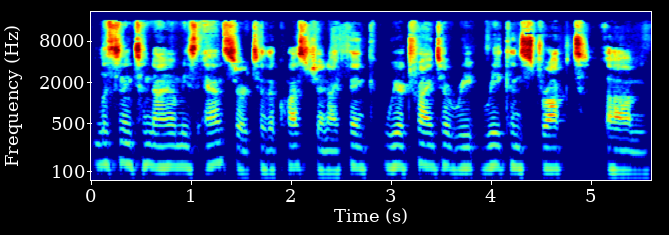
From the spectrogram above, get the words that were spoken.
listening to Naomi's answer to the question. I think we're trying to re- reconstruct um,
